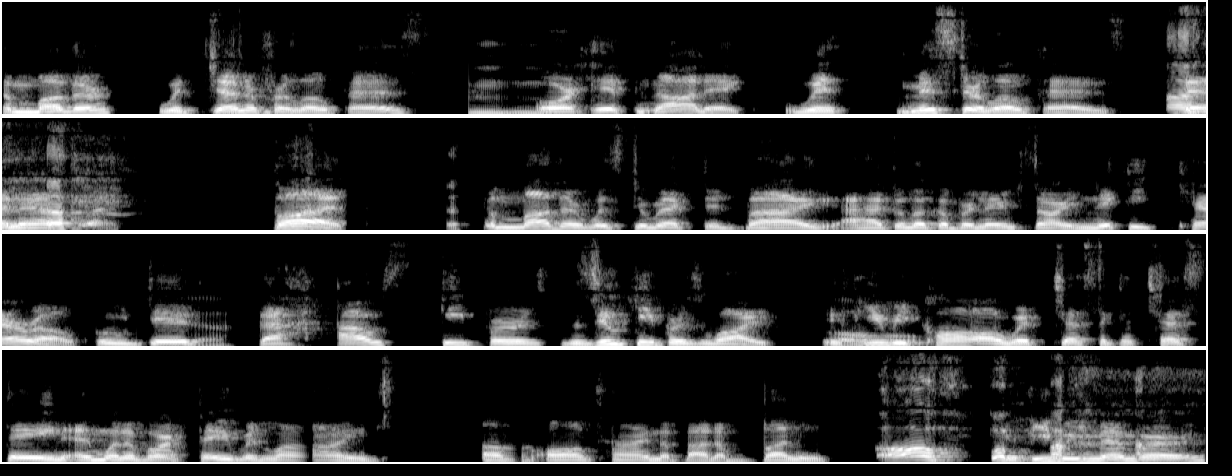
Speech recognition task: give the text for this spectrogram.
The Mother with Jennifer Lopez Mhm. or Hypnotic with Mr. Lopez, Ben Affleck. But the mother was directed by I had to look up her name. Sorry, Niki Caro, who did Yeah. the housekeeper's, the zookeeper's wife. If you Oh. recall, with Jessica Chastain and one of our favorite lines of all time about a bunny. Oh, If you remember,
